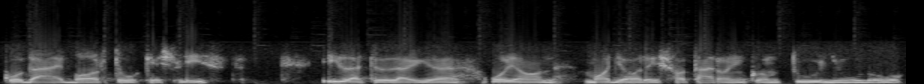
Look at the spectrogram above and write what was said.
Kodály, Bartók és Liszt, illetőleg eh, olyan magyar és határainkon túlnyúló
